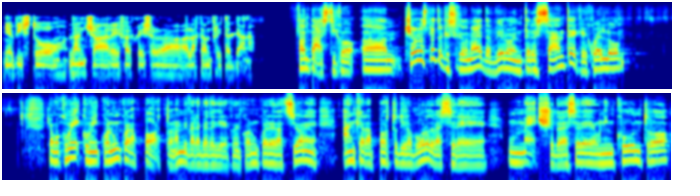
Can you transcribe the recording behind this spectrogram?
mi ha visto lanciare e far crescere la, la country italiana. Fantastico. Um, c'è un aspetto che secondo me è davvero interessante, che è quello Diciamo, come, come, qualunque rapporto, no? mi verrebbe da dire, come qualunque relazione, anche il rapporto di lavoro deve essere un match, deve essere un incontro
